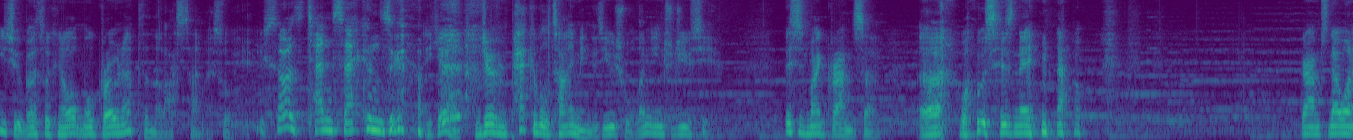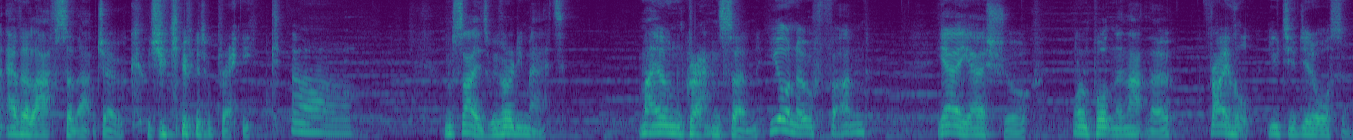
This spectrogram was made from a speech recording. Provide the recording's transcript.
you two are both looking a lot more grown up than the last time I saw you. you saw us ten seconds ago. Yeah, and you have impeccable timing as usual. Let me introduce you. This is my grandson. Uh, what was his name now? Gramps, no one ever laughs at that joke. Would you give it a break? Oh, And besides, we've already met. My own grandson. You're no fun. Yeah, yeah, sure. More important than that, though. Frival, you two did awesome.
